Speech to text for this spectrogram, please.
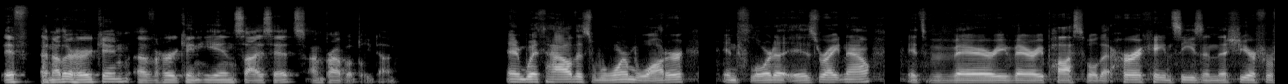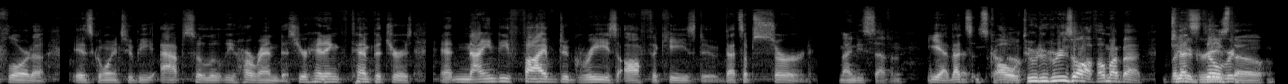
if another hurricane of Hurricane Ian size hits, I'm probably done. And with how this warm water in Florida is right now, it's very, very possible that hurricane season this year for Florida is going to be absolutely horrendous. You're hitting temperatures at 95 degrees off the keys, dude. That's absurd. 97. Yeah, that's oh, two degrees off. Oh my bad. But Two that's degrees still ri- though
